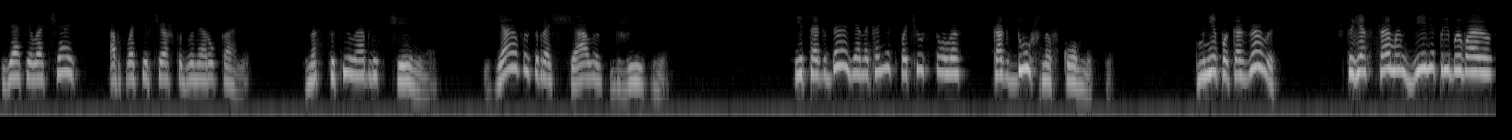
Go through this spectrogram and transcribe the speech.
Я пила чай, обхватив чашку двумя руками. Наступило облегчение я возвращалась к жизни. И тогда я, наконец, почувствовала, как душно в комнате. Мне показалось, что я в самом деле пребываю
